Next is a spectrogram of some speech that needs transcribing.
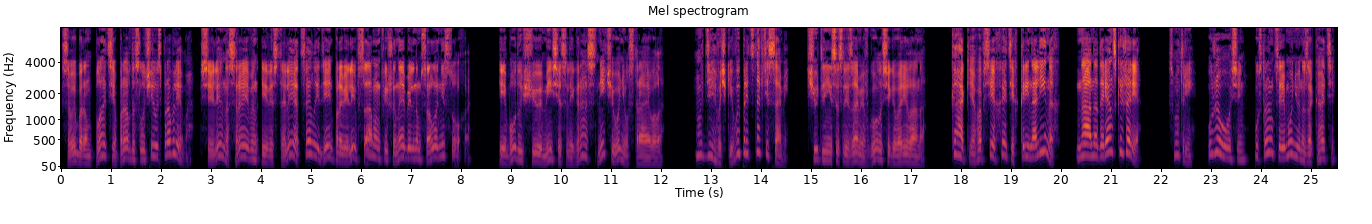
С выбором платья, правда, случилась проблема. Селена с Рейвен и Вестеле целый день провели в самом фешенебельном салоне Соха, и будущую миссис Леграсс ничего не устраивало. «Ну, девочки, вы представьте сами!» Чуть ли не со слезами в голосе говорила она. «Как я во всех этих кринолинах на анадырянской жаре? Смотри, уже осень, устроим церемонию на закате.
